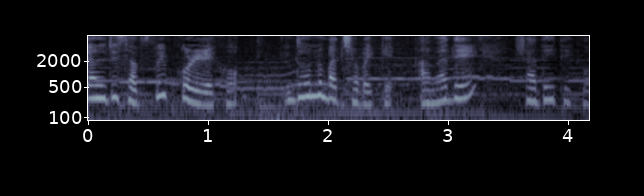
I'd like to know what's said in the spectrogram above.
চ্যানেলটি সাবস্ক্রাইব করে রেখো। ধন্যবাদ সবাইকে। আমাদের সাথেই থেকো।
